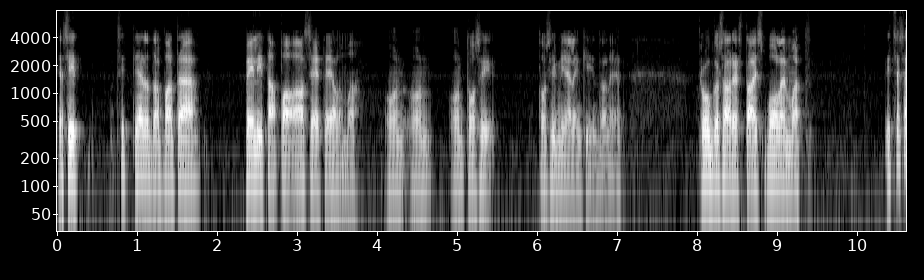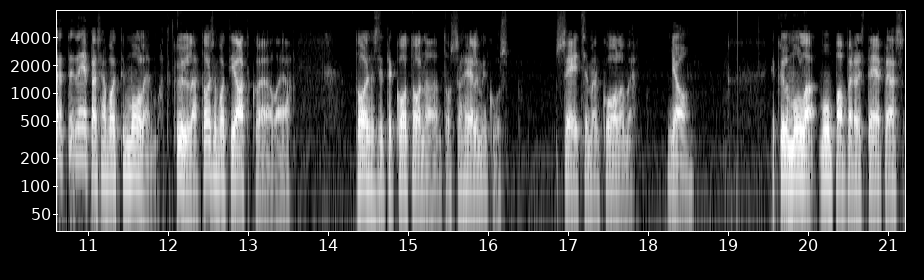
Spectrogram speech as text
Ja sitten sit tietyllä tapaa tämä pelitapa-asetelma on, on, on tosi, tosi mielenkiintoinen. Et runkosarjassa taisi molemmat, itse asiassa voitti molemmat, kyllä. Toisen voitti jatkoajalla ja toisen sitten kotonaan tuossa helmikuussa 7-3. Joo. Ja kyllä mulla, mun paperissa TPS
